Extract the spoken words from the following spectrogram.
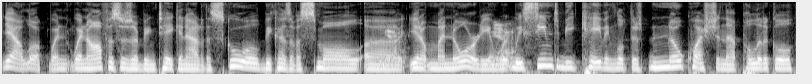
Yeah, look, when when officers are being taken out of the school because of a small, uh, yeah. you know, minority, and yeah. we seem to be caving. Look, there's no question that political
